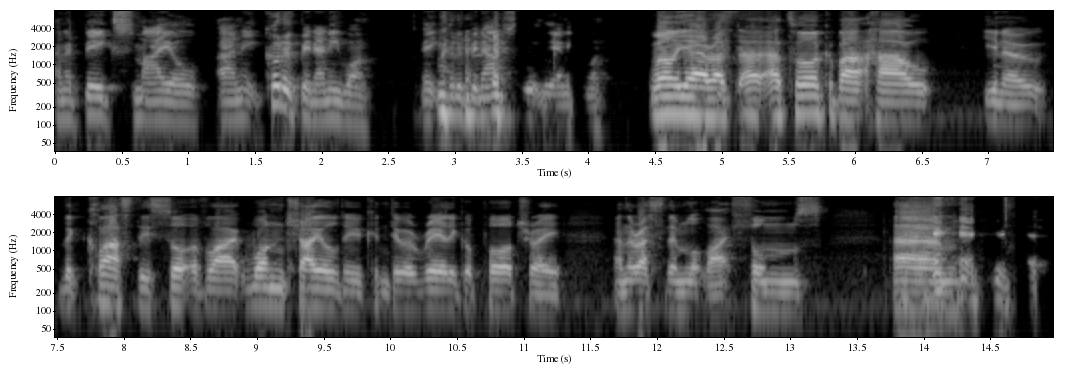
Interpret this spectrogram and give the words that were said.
and a big smile, and it could have been anyone. It could have been absolutely anyone. Well, yeah, I, I, I talk about how you know the class is sort of like one child who can do a really good portrait, and the rest of them look like thumbs. Um,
